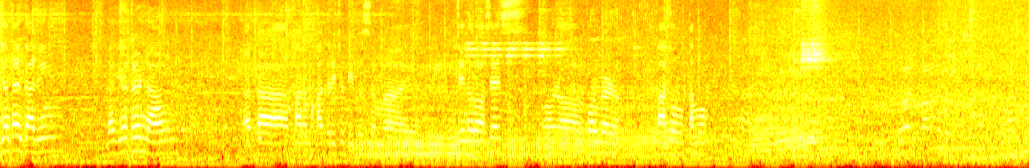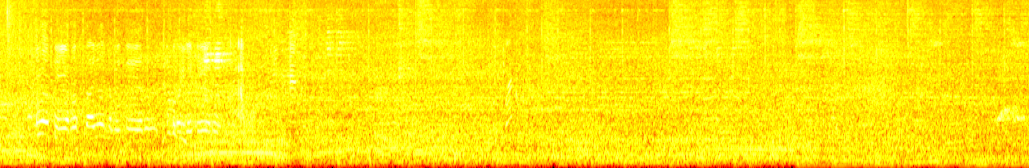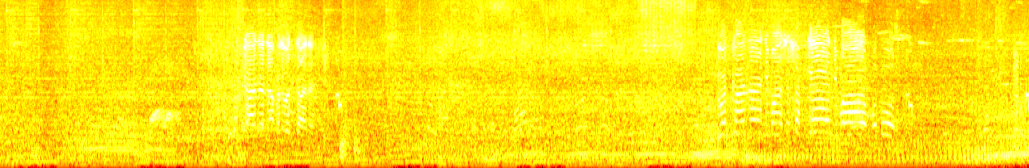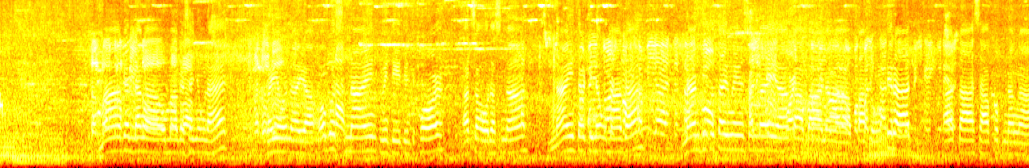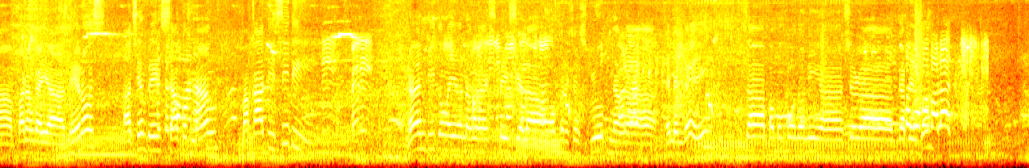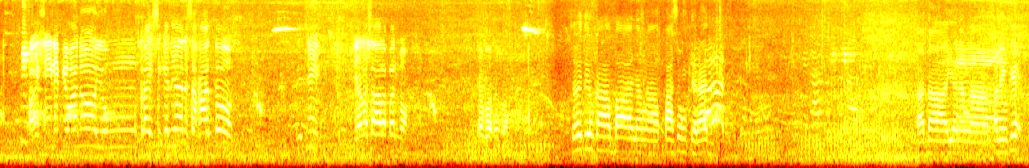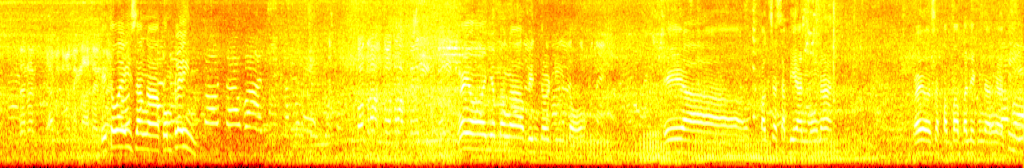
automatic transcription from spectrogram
dyan tayo galing. Nag-U-turn lang. At ah, para makadiretso dito sa may Generoses or ah, former Pasong Tamo. Kaya teros tayo, nakay teros. Nakay teros. Kanan na, kaliwat kanan. Kaliwat kanan, yung mga sasakyan, yung mga motor. Magandang ah, umaga sa inyong lahat. Ngayon ay ah, August 9, 2024 at sa oras na 9.30 ng umaga. Nandito tayo ngayon sa may uh, kaabaan ng ah, Pasong Tirad at ah, sakop ng ah, Barangay Teros at siyempre sakop ng Makati City. Nandito ngayon ang ah, Special ah, Operations Group ng ah, MMDA sa pamumuno ni ah, Sir ah, Gabriel Go. balat! Pakisilip yung ano, yung tricycle niya nasa kanto. G, yan sa harapan mo. Tabo, tabo. So ito yung kahabaan ng ah, Pasong Tirad. At ah, yan ang ah, palengke. Ito ay isang ah, complaint. Ngayon, yung mga vendor dito, eh, ah, pagsasabihan muna. Ngayon, sa pagbabalik ng team,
